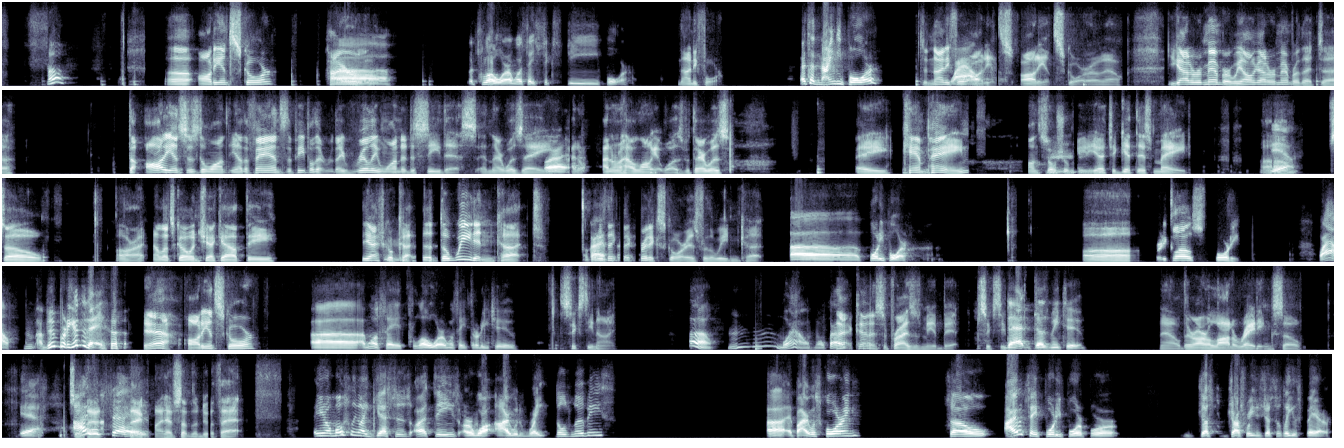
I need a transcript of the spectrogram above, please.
Oh, Uh, audience score, higher uh, It's lower. I'm going to say 64. 94. That's a 94? It's a 94 Wow. audience audience score. Oh no. You got to remember, we all got to remember that uh, the audience is the one, you know, the fans, the people that they really wanted to see this. And there was a right. I don't I don't know how long it was, but there was a campaign on social Mhm. media to get this made. Um, Yeah. So, all right, now let's go and check out the theatrical Mhm. cut, the the Whedon cut. Okay. What do you think the critic score is for the Whedon cut? Uh, 44. Uh, pretty close, forty. Wow. I'm doing pretty good today. Yeah, audience score uh, I'm going to say it's lower. I'm going to say 32. sixty nine. Oh, mhm, wow. Okay. That kind of surprises me a bit. Sixty. That does me too. Now there are a lot of ratings, so Yeah. so I that would say, that might have something to do with that. you know, mostly my guesses at these are what I would rate those movies uh, if I was scoring. So I would say 44 for just Josh Whedon's Justice League is fair.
